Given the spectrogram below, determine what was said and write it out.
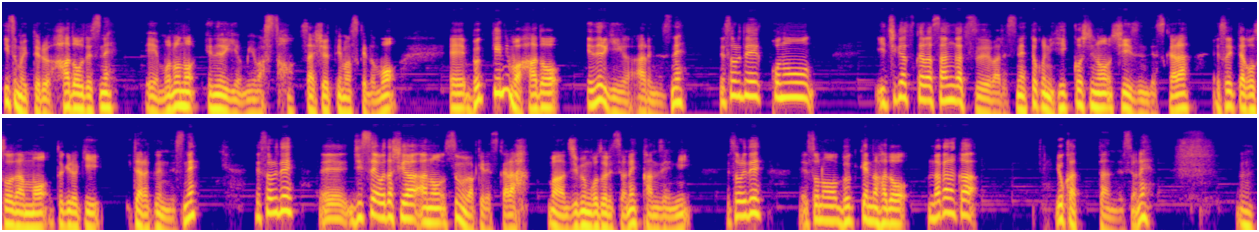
いつも言ってる波動ですね、えー物のエネルギーを見ますと、最初言っていますけども、えー物件にも波動、エネルギーがあるんですね。でそれで、この1月から3月はですね、特に引っ越しのシーズンですから、そういったご相談も時々いただくんですね。でそれで、えー実際私があの住むわけですから、まあ自分事ですよね、完全に。それで、その物件の波動、なかなか良かったんですよね。うん、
